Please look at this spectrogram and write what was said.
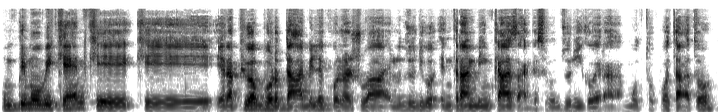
un primo weekend che, che, era più abbordabile con la Joie e lo Zurigo entrambi in casa, anche se lo Zurigo era molto quotato.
